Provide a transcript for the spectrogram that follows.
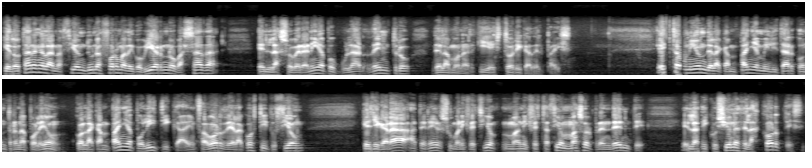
que dotaran a la nación de una forma de gobierno basada en la soberanía popular dentro de la monarquía histórica del país. Esta unión de la campaña militar contra Napoleón con la campaña política en favor de la Constitución, que llegará a tener su manifestación más sorprendente en las discusiones de las Cortes,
